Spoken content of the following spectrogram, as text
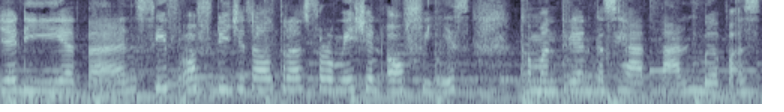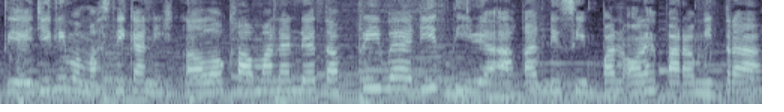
Jadi ya Tan, Chief of Digital Transformation Office Kementerian Kesehatan Bapak Setiaji ini memastikan nih kalau keamanan data pribadi tidak akan disimpan oleh para mitra.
